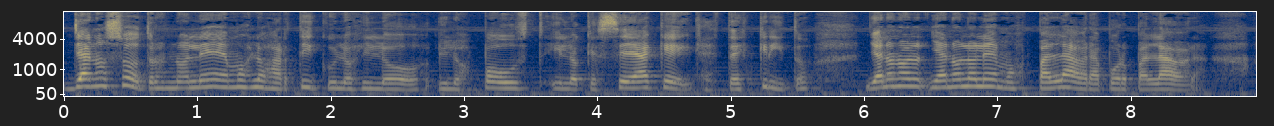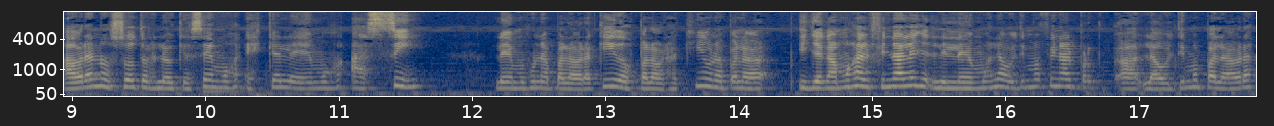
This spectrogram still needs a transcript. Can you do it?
ya nosotros no leemos los artículos y los, y los posts y lo que sea que, esté escrito, ya no, ya no lo leemos palabra por palabra. Ahora nosotros lo que hacemos es que leemos así, leemos una palabra aquí, dos palabras aquí, una palabra, y llegamos al final y leemos la última, final ah, la última palabra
